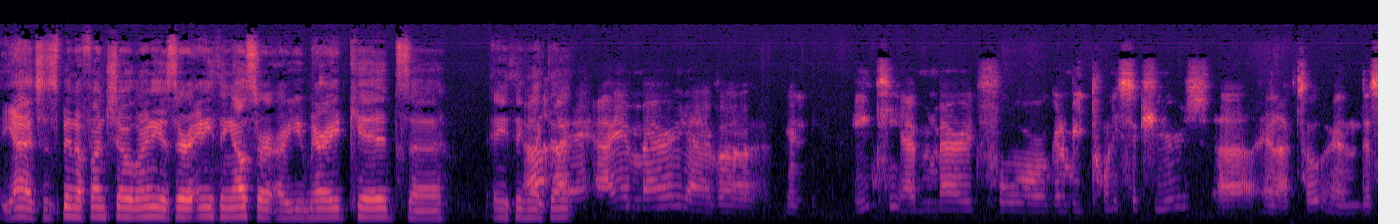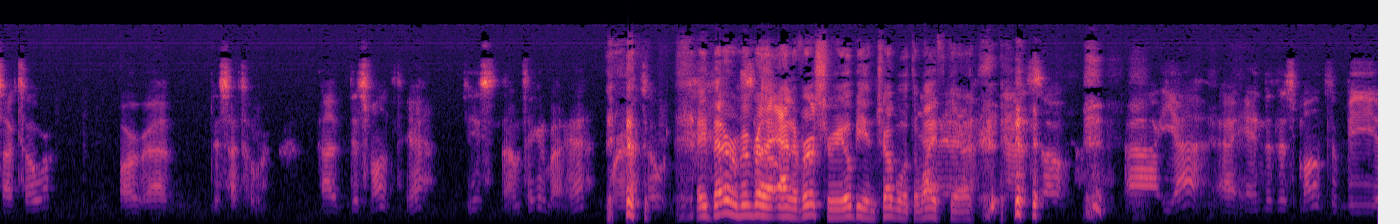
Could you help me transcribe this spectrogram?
yeah, it's just been a fun show learning. Is there anything else? Or are you married, kids, uh, anything like that? Uh, I, I, am married. I have uh, 18. I've been married for going to be 26 years uh, in October, in this October, or this October, this month. Yeah. Jeez, I'm thinking about. Yeah, we're in October. hey, better remember so, that anniversary. You'll be in trouble with the yeah, wife there. yeah, so, uh, yeah, end of this month will be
